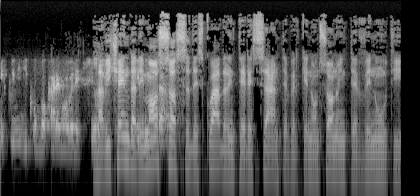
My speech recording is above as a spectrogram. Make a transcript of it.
e quindi di convocare nuove elezioni. La vicenda dei Mossos de Squadra è interessante perché non sono intervenuti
